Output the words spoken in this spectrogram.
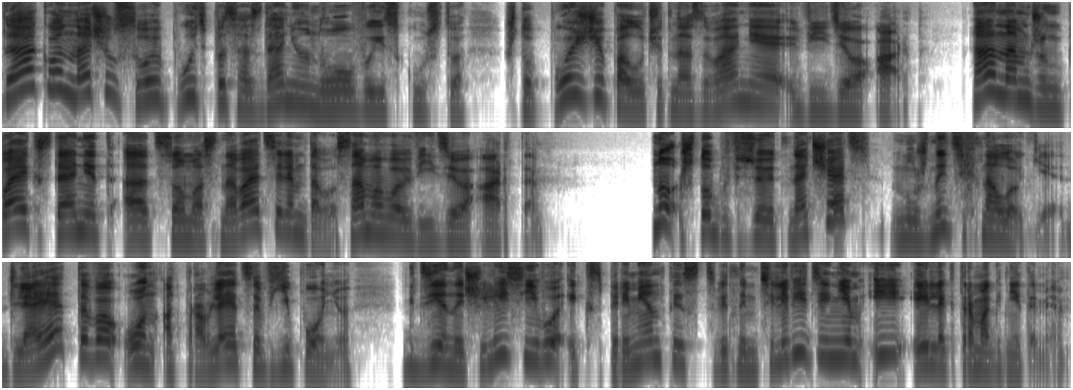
Так он начал свой путь по созданию нового искусства, что позже получит название видеоарт. А Нам Джун Пайк станет отцом-основателем того самого видеоарта. Но чтобы все это начать, нужны технологии. Для этого он отправляется в Японию, где начались его эксперименты с цветным телевидением и электромагнитами.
